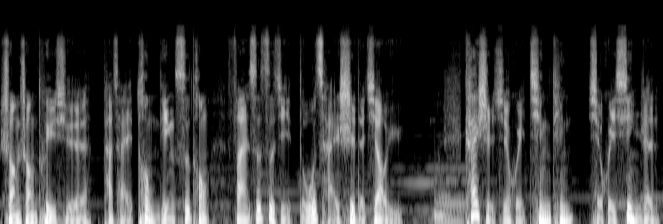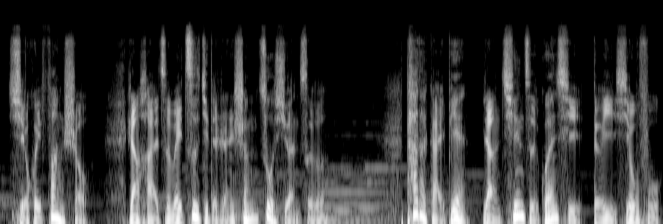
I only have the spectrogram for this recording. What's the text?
双双退学，他才痛定思痛，反思自己独裁式的教育，开始学会倾听，学会信任，学会放手，让孩子为自己的人生做选择。他的改变让亲子关系得以修复，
